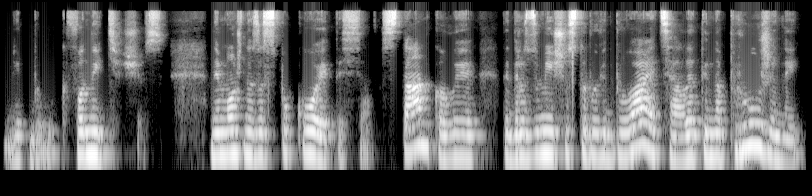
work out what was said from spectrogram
якби фонить щось. Не можна заспокоїтися. Стан, коли ти не розумієш, що з тобою відбувається, але ти напружений,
